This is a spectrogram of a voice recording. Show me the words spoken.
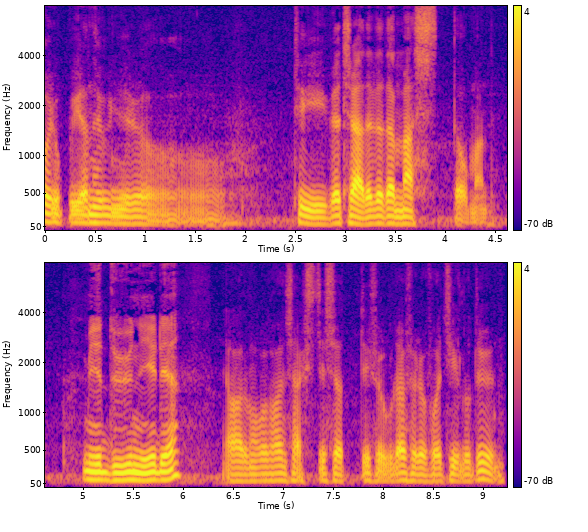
var oppe i 120-30, det er mest. men Mye dun gir det? Ja, det må vel ha en 60-70 fugler for å få et kilo dun.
